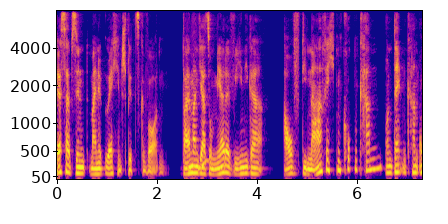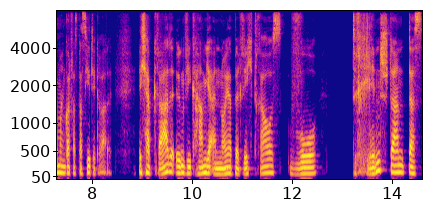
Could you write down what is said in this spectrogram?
deshalb sind meine Öhrchen spitz geworden, weil man mhm. ja so mehr oder weniger auf die Nachrichten gucken kann und denken kann, oh mein Gott, was passiert hier gerade? Ich habe gerade irgendwie kam ja ein neuer Bericht raus, wo drin stand, dass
